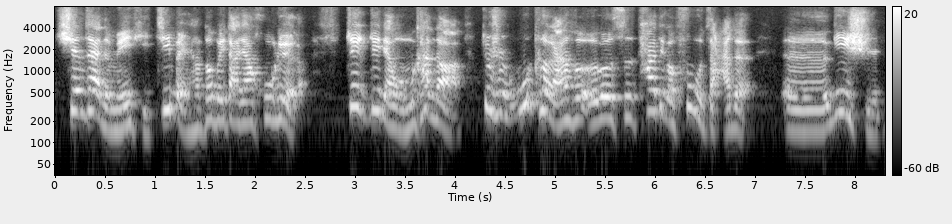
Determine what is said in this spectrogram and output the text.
现在的媒体基本上都被大家忽略了。这这点我们看到啊，就是乌克兰和俄罗斯，它这个复杂的呃历史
